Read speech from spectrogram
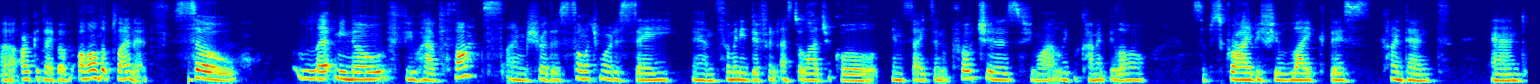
uh, archetype of all the planets. So, let me know if you have thoughts. I'm sure there's so much more to say and so many different astrological insights and approaches. If you want, leave a comment below. Subscribe if you like this content. And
